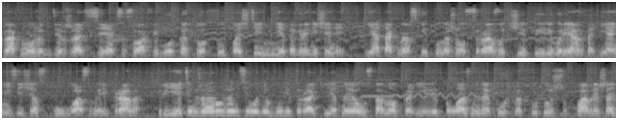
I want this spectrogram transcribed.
как может держать сей аксессуар фигурка, то тут почти нет ограничений. Я так на скидку нашел сразу 4 варианта, и они сейчас у вас на экранах. Третьим же оружием сегодня будет ракетная установка или плазменная пушка. Тут уж вам решать,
